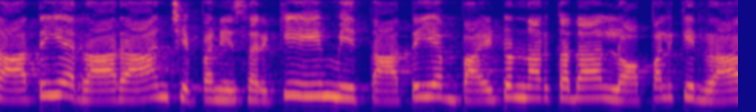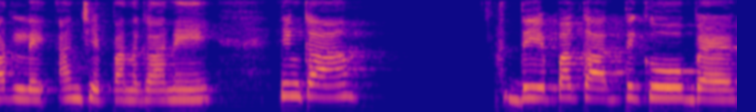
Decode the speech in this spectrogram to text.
తాతయ్య రారా? అని చెప్పనేసరికి మీ తాతయ్య బయట ఉన్నారు కదా లోపలికి రారులే అని చెప్పనగానే ఇంకా దీప కార్తిక్ బె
